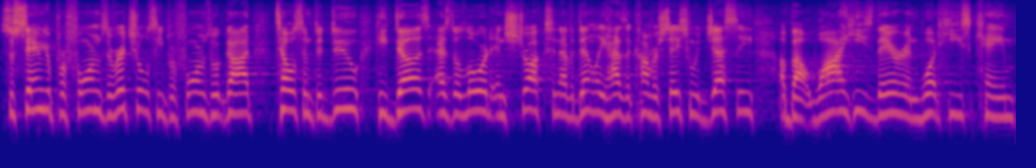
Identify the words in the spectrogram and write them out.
So Samuel performs the rituals, he performs what God tells him to do. He does as the Lord instructs and evidently has a conversation with Jesse about why he's there and what he's came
